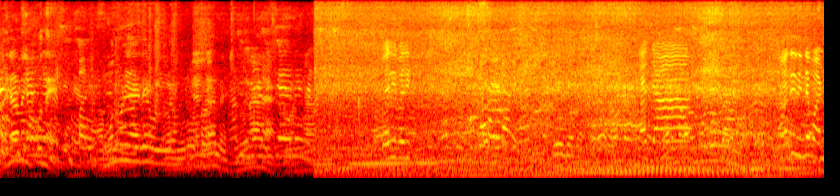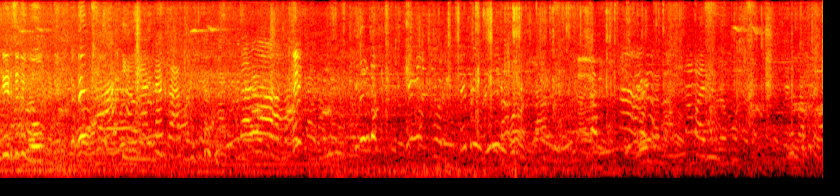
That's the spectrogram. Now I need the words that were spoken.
അതിനാണ് ഇപ്പൊ മൂന്ന് മണി ആയതേ ഉള്ളൂ വരി വരി ആദ്യം നിന്റെ വണ്ടി എടുത്തിട്ട് പോകും. 嗯。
